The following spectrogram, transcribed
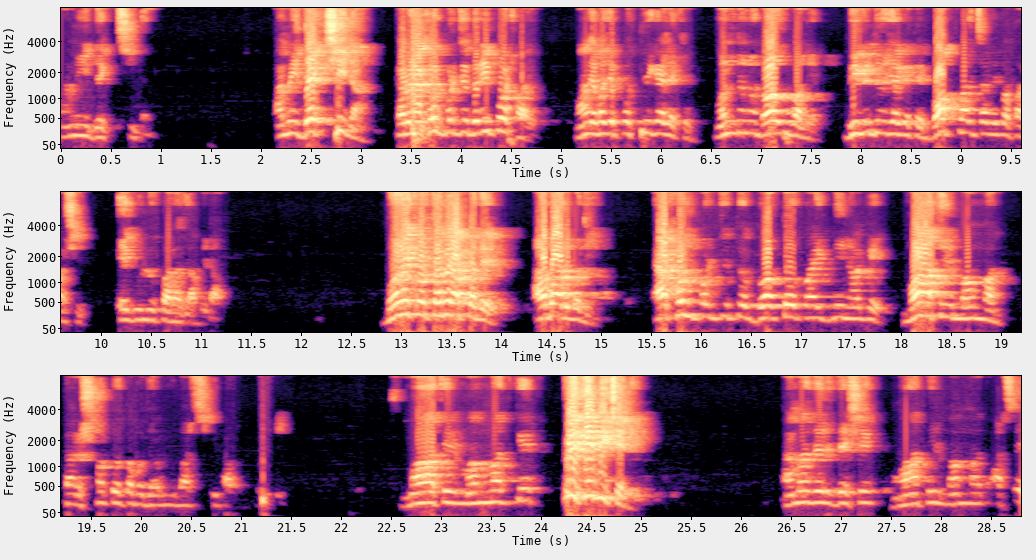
আমি দেখছি না। আমি দেখছি না কারণ এখন পর্যন্ত রিপোর্ট হয়। মাঝে মাঝে পত্রিকায় লেখে অন্যান্য দল বলে বিভিন্ন জায়গাতে বব কালচারের কথা আসে, এগুলো করা যাবে না। মনে করতে হবে আপনাদের, আবার বলি, এখন পর্যন্ত গত কয়েকদিন আগে মাহাতির মোহাম্মদ তার শততম জন্মবার্ষিকী পালন করবে মাহাতির মোহাম্মদকে পৃথিবী ছেড়ে আমাদের দেশে মাহাতির মোহাম্মদ আছে।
